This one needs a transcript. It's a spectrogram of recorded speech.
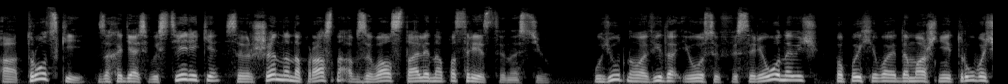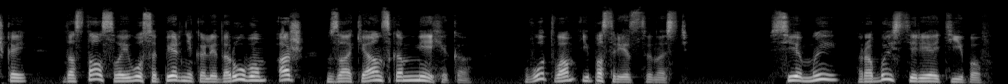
А Троцкий, заходясь в истерике, совершенно напрасно обзывал Сталина посредственностью. Уютного вида Иосиф Виссарионович, попыхивая домашней трубочкой – достал своего соперника ледорубом аж в заокеанском Мехико. Вот вам и посредственность. Все мы – рабы стереотипов.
